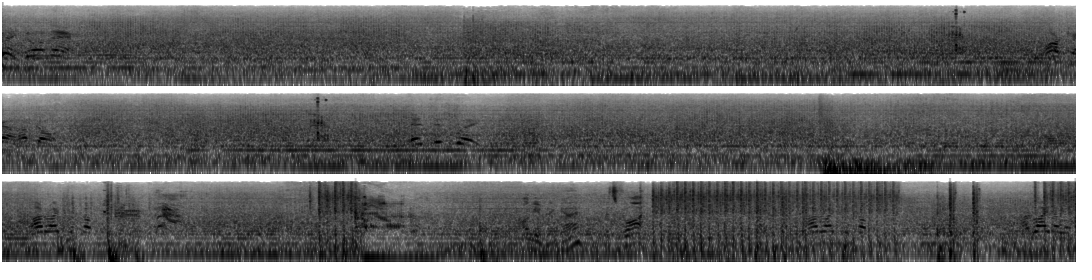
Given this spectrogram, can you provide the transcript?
Okay, go on there. Mark out, I'm going. Head this way. All right, you come. I'll give it a go. Let's fly. All right, you come. All right, along.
